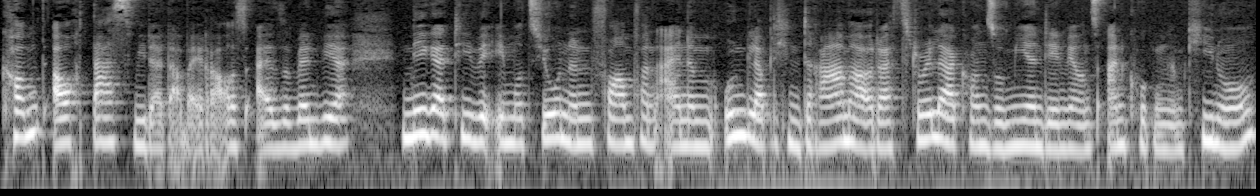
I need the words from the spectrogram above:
kommt auch das wieder dabei raus. Also wenn wir negative Emotionen in Form von einem unglaublichen Drama oder Thriller konsumieren, den wir uns angucken im Kino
